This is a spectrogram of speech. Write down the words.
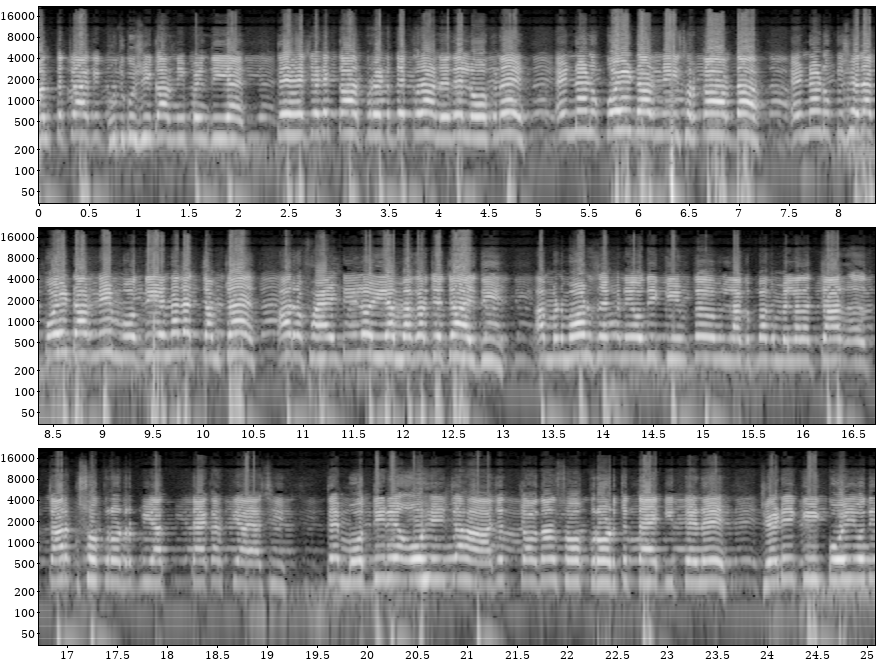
ਅੰਤ ਚ ਆ ਕੇ ਖੁਦਕੁਸ਼ੀ ਕਰਨੀ ਪੈਂਦੀ ਹੈ। ਤੇ ਇਹ ਜਿਹੜੇ ਕਾਰਪੋਰੇਟ ਦੇ ਘਰਾਣੇ ਦੇ ਲੋਕ ਨੇ, ਇਹਨਾਂ ਨੂੰ ਕੋਈ ਡਰ ਨਹੀਂ ਸਰਕਾਰ ਦਾ। ਇਹਨਾਂ ਨੂੰ ਕਿਸੇ ਦਾ ਕੋਈ ਡਰ ਨਹੀਂ, ਮੋਦੀ ਇਹਨਾਂ ਦਾ ਚਮਚਾ ਹੈ। ਆ ਰਫਾਇਲ ਡੀਲ ਹੋਈ ਹੈ ਮਗਰ ਜੇ ਜਹਾਜ਼ ਦੀ। ਆ ਮਨਮੋਹਨ ਸਿੰਘ ਨੇ ਉਹਦੀ ਕੀਮਤ ਲਗਭਗ ਮਿਲਦਾ 4 400 ਕਰੋੜ ਰੁਪਇਆ ਤੈਅ ਕਰਕੇ ਆਇਆ ਸੀ। ਤੇ ਮੋਦੀ ਨੇ ਉਹੀ ਜਹਾਜ਼ 1400 ਕਰੋੜ ਚ ਤੈਅ ਕੀਤੇ ਨੇ, ਜਿਹੜੀ ਕਿ ਕੋਈ ਉਹਦੀ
